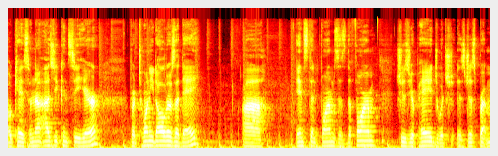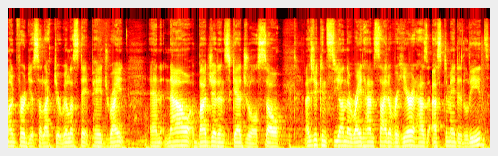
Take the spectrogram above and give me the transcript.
Okay, so now as you can see here, for $20 a day, uh, Instant Forms is the form choose your page which is just Brett Mugford. You select your real estate page right? And now budget and schedule. So as you can see on the right hand side over here it has estimated leads.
